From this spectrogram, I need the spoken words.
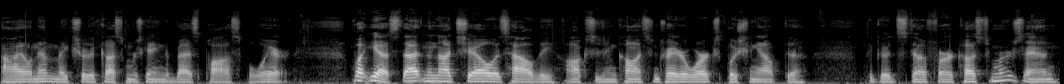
eye on them, make sure the customer's getting the best possible air. But yes, that in a nutshell is how the oxygen concentrator works, pushing out the, the good stuff for our customers and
